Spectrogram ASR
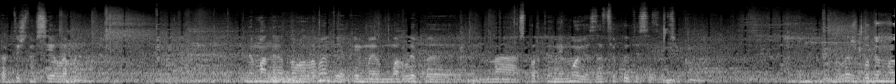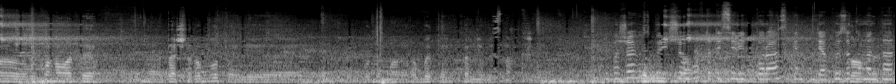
практично всі елементи. Нема ні одного елементу, який ми могли б на спортивній мові зацепитися за цю команду. Але ж будемо виконувати далі роботу і будемо робити певні висновки. Бажаю скоріше оговтатися від поразки. Дякую за коментар.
